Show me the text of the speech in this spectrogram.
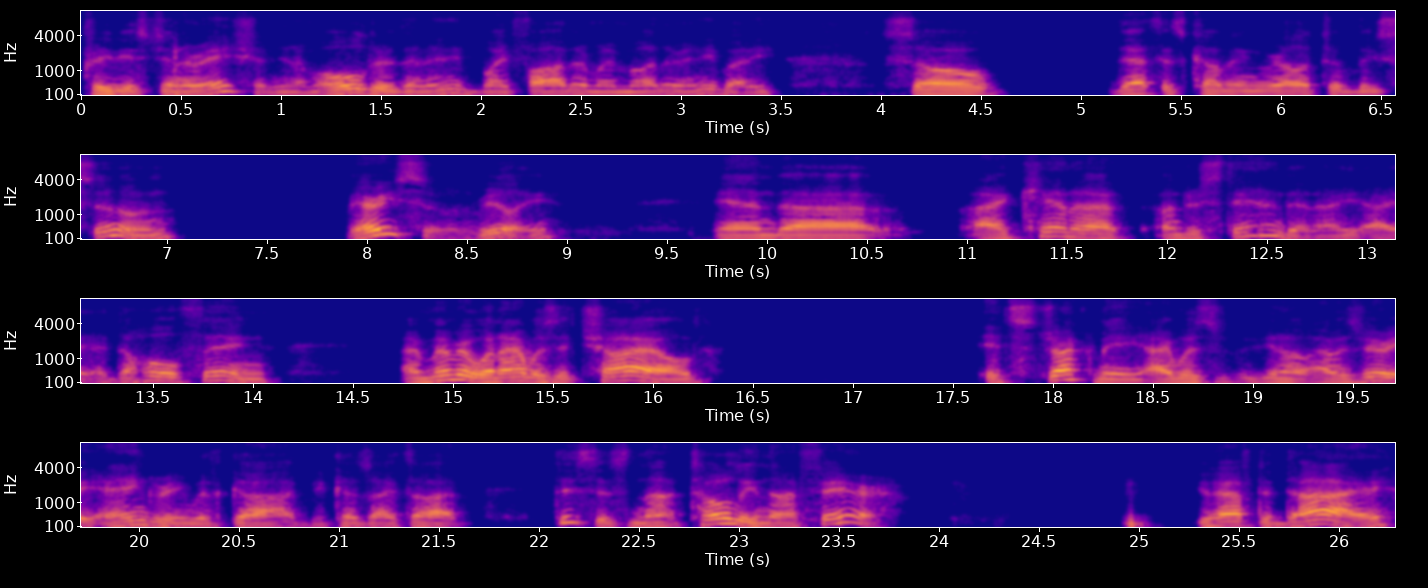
previous generation. You know, I'm older than any my father, my mother, anybody. So death is coming relatively soon, very soon, really. And uh, I cannot understand it. I, I the whole thing. I remember when I was a child, it struck me. I was, you know, I was very angry with God because I thought this is not totally not fair. You have to die.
